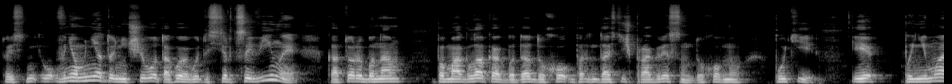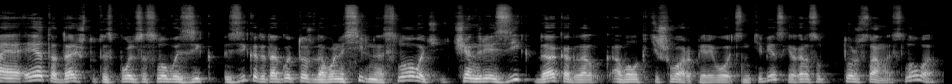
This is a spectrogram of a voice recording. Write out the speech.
То есть в нем нету ничего такой какой-то сердцевины, которая бы нам помогла как бы да, духов, достичь прогресса на духовном пути. И Понимая это, дальше тут используется слово «зик». «Зик» – это такое тоже довольно сильное слово. «Ченре зик», да, когда Авалактишвара переводится на тибетский, как раз вот то же самое слово.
